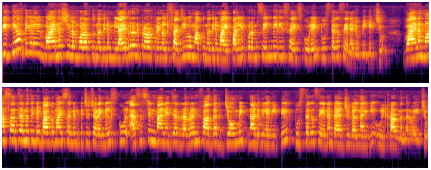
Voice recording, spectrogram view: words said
വിദ്യാർത്ഥികളിൽ വായനാശീലം വളർത്തുന്നതിനും ലൈബ്രറി പ്രവർത്തനങ്ങൾ സജീവമാക്കുന്നതിനുമായി പള്ളിപ്പുറം സെന്റ് മേരീസ് ഹൈസ്കൂളിൽ പുസ്തകസേന രൂപീകരിച്ചു. വായന മാസാചരണത്തിന്റെ ഭാഗമായി സംഘടിപ്പിച്ച ചടങ്ങിൽ school assistant manager reverend father Jomit നടുവിലെ വീട്ടിൽ പുസ്തകസേന ബാഡ്ജുകൾ നൽകി ഉദ്ഘാടനം നിർവഹിച്ചു.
